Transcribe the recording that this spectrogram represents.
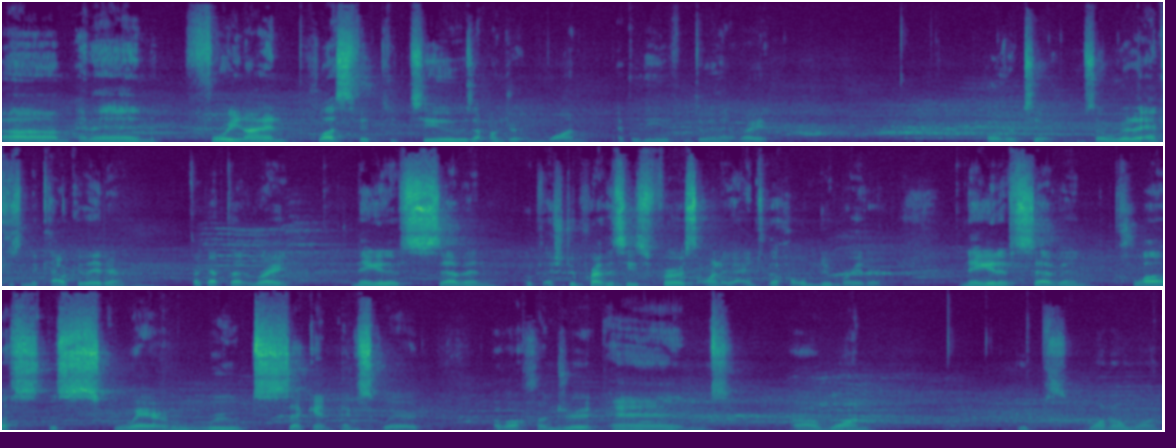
Um, and then 49 plus 52 is 101, I believe. I'm doing that right. Over 2. So we're going to enter this in the calculator. If I got that right. Negative 7. Oops, I should do parentheses first. I want to enter the whole numerator. Negative 7 plus the square root, second x squared, of 101. Oops, 101.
